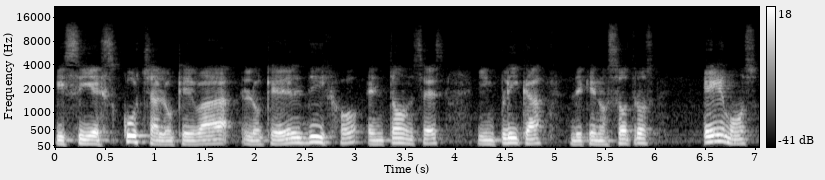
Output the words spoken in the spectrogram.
Y si escucha lo que, va, lo que él dijo, entonces implica de que nosotros hemos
